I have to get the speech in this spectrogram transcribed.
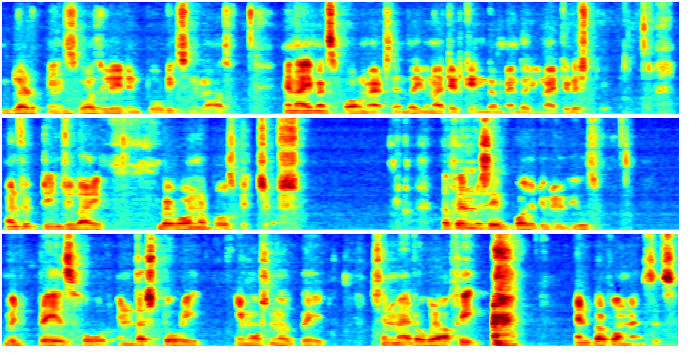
Blood Prince was released in 2D cinemas and IMAX formats in the United Kingdom and the United States on 15 July by Warner Bros. Pictures. The film received positive reviews with praise for in the story, emotional weight, cinematography, and performances.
